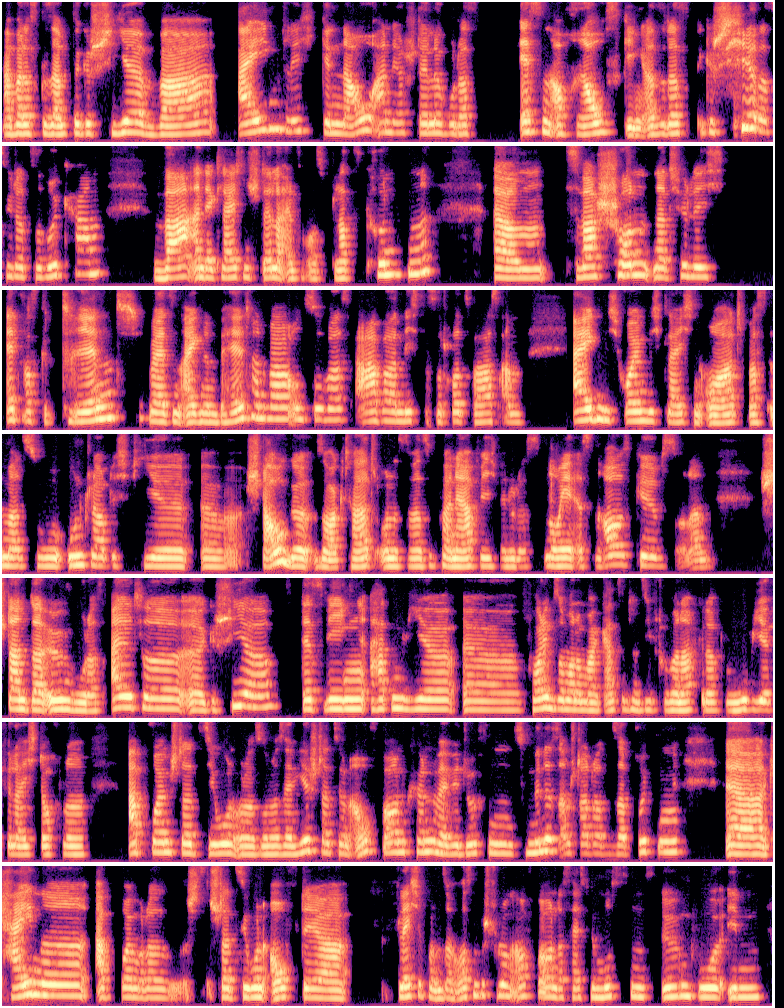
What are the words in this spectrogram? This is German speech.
Aber das gesamte Geschirr war eigentlich genau an der Stelle, wo das Essen auch rausging. Also das Geschirr, das wieder zurückkam, war an der gleichen Stelle einfach aus Platzgründen. Ähm, zwar schon natürlich etwas getrennt, weil es in eigenen Behältern war und sowas, aber nichtsdestotrotz war es am eigentlich räumlich gleichen Ort, was immer zu unglaublich viel äh, Stau gesorgt hat. Und es war super nervig, wenn du das neue Essen rausgibst und dann stand da irgendwo das alte äh, Geschirr. Deswegen hatten wir äh, vor dem Sommer nochmal ganz intensiv drüber nachgedacht, wo wir vielleicht doch eine Abräumstation oder so eine Servierstation aufbauen können, weil wir dürfen zumindest am Standort Saarbrücken äh, keine Abräum- oder Station auf der Fläche von unserer Außenbestuhlung aufbauen. Das heißt, wir mussten es irgendwo im,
